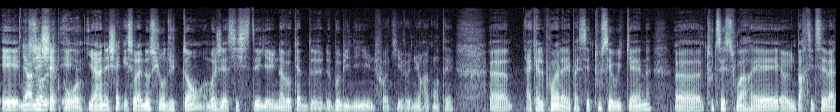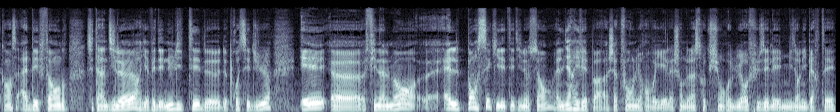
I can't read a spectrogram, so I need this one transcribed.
Et Il y a un le- échec pour et- eux. Il y a un échec. Et sur la notion du temps, moi j'ai assisté, il y a une avocate de, de Bobigny, une fois, qui est venue raconter euh, à quel point elle avait passé tous ses week-ends, euh, toutes ses soirées, une partie de ses vacances à défendre. C'était un dealer, il y avait des nullités de, de procédure. Et finalement, elle pensait qu'il était innocent. Elle n'y arrivait pas. À chaque fois, on lui renvoyait. La chambre de l'instruction lui refusait les mises en liberté.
